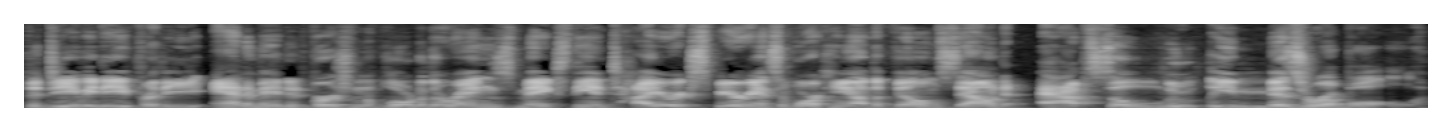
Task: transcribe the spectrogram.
The DVD for the animated version of Lord of the Rings makes the entire experience of working on the film sound absolutely miserable.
